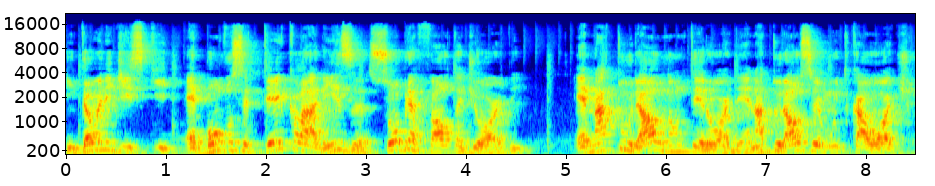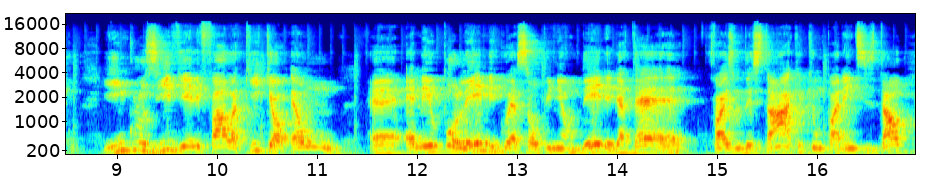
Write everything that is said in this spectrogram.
Então ele diz que é bom você ter clareza sobre a falta de ordem. É natural não ter ordem, é natural ser muito caótico. E inclusive ele fala aqui que é, é um é, é, meio polêmico essa opinião dele, ele até faz um destaque aqui, um parênteses e tal,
